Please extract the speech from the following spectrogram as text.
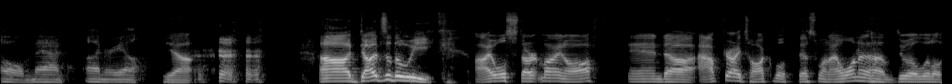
Oh man, unreal. Yeah. Uh duds of the week. I will start mine off. And uh after I talk about this one, I want to do a little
